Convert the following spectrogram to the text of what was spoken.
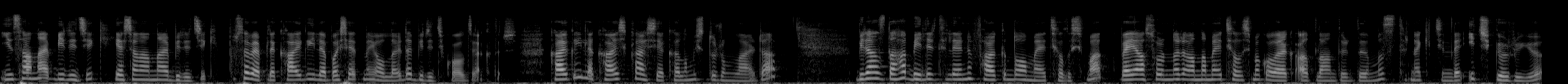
İnsanlar biricik, yaşananlar biricik. Bu sebeple kaygıyla baş etme yolları da biricik olacaktır. Kaygıyla karşı karşıya kalmış durumlarda biraz daha belirtilerinin farkında olmaya çalışmak veya sorunları anlamaya çalışmak olarak adlandırdığımız tırnak içinde içgörüyü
